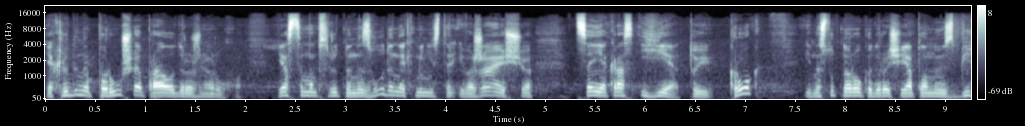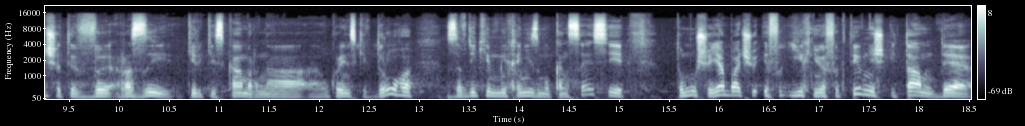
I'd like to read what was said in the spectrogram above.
як людина порушує правила дорожнього руху. Я з цим абсолютно не згоден як міністр і вважаю, що це якраз і є той крок. І наступного року, до речі, я планую збільшити в рази кількість камер на е, українських дорогах завдяки механізму концесії, тому що я бачу їхню ефективність і там, де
